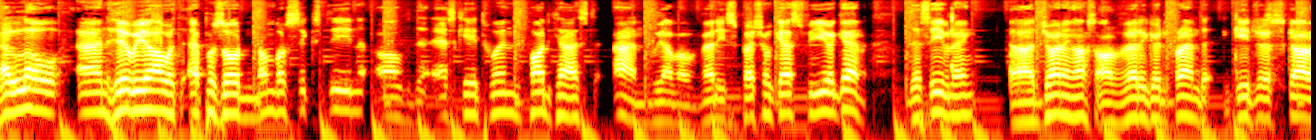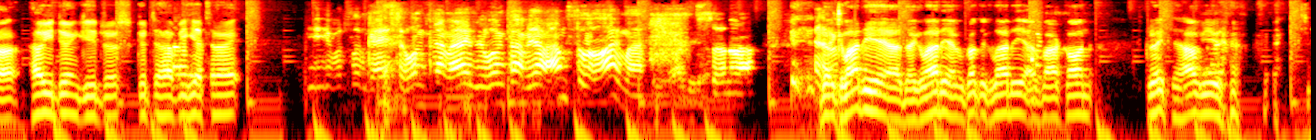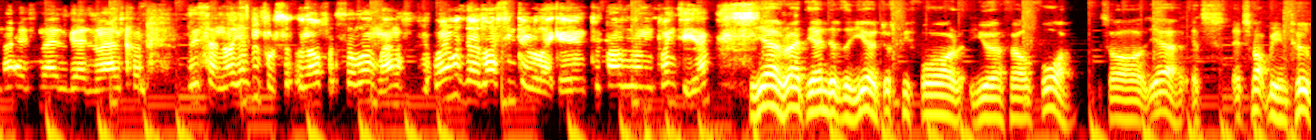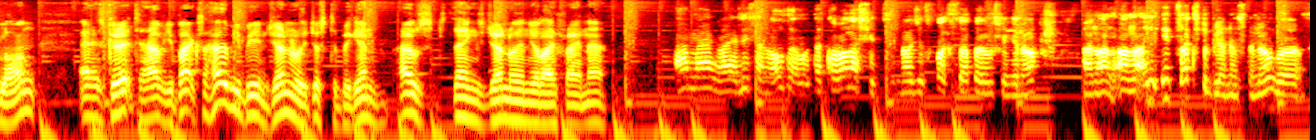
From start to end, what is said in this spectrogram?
Hello, and here we are with episode number 16 of the SK Twins podcast. And we have a very special guest for you again this evening. Uh, joining us, our very good friend, Giedrius Skara. How are you doing, Giedrius? Good to have you here tonight. Yeah, what's up, guys? A long time, eh? It's a long time. Yeah, I'm still alive, man. So, uh, The Gladiator, the Gladiator. We've got the Gladiator back on. Great to have you. Nice, nice, guys, man. Listen, it has been for so, you know, for so long, man. When was the last interview? Like in 2020, yeah? yeah, right at the end of the year, just before UFL four. So yeah, it's it's not been too long, and it's great to have you back. So how have you been generally? Just to begin, how's things generally in your life right now? Ah, man, right. Listen, all the, the corona shit, you know, just fucks up everything, you know. And, and, and it sucks to be honest, you know, but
